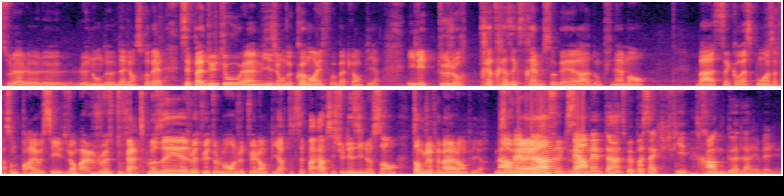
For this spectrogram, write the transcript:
sous la- le, le- le nom de, de l'Alliance Rebelle, c'est pas du tout la même vision de comment il faut battre l'Empire. Il est toujours très très extrême, Guerrera, donc finalement bah ça correspond à sa façon de parler aussi. Il est toujours bah, je veux tout faire exploser, je veux tuer tout le monde, je veux tuer l'Empire. C'est pas grave si je suis des innocents, tant que je fais mal à l'Empire. Mais en, même temps, mais en même temps, tu peux pas sacrifier 30 gars de la rébellion.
